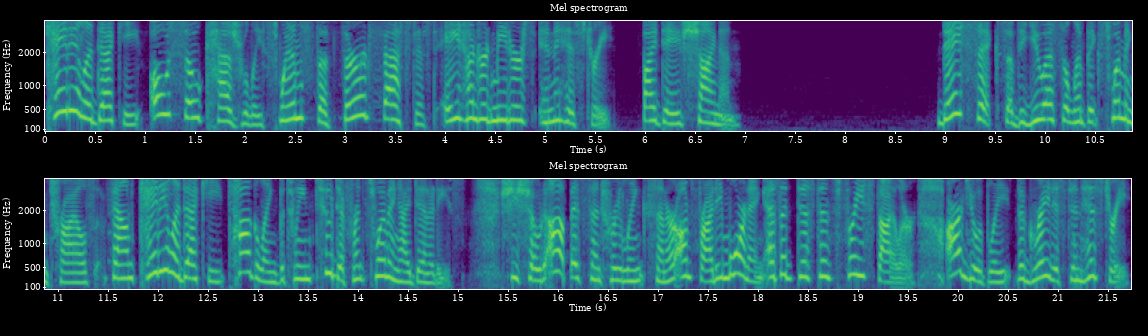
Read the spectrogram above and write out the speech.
Katie Ledecky oh so casually swims the third fastest 800 meters in history by Dave Sheinin. Day six of the U.S. Olympic swimming trials found Katie Ledecky toggling between two different swimming identities. She showed up at CenturyLink Center on Friday morning as a distance freestyler, arguably the greatest in history,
